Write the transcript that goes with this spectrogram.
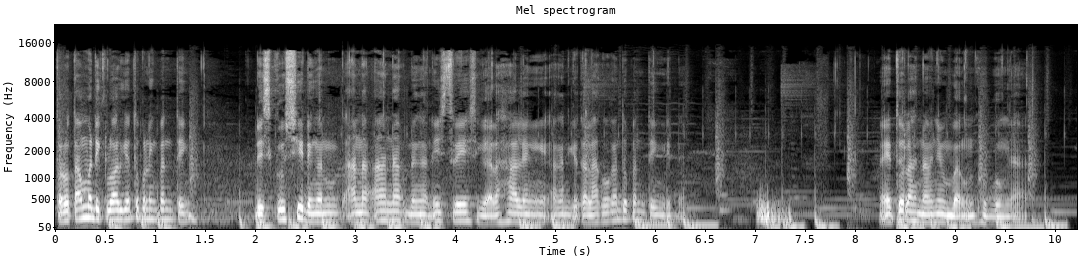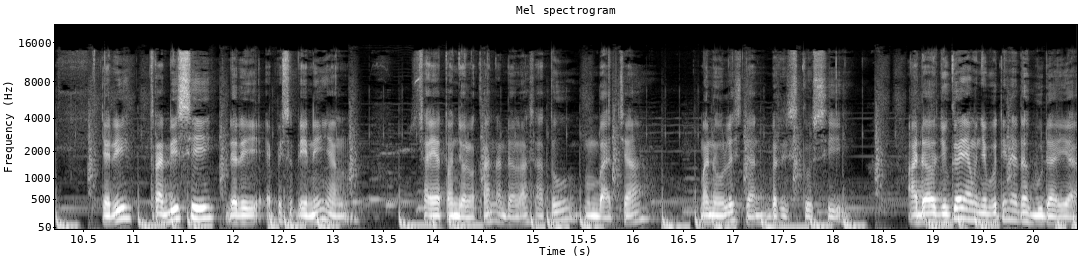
Terutama di keluarga itu paling penting. Diskusi dengan anak-anak, dengan istri, segala hal yang akan kita lakukan itu penting gitu. Nah, itulah namanya membangun hubungan. Jadi, tradisi dari episode ini yang saya tonjolkan adalah satu membaca, menulis dan berdiskusi. Ada juga yang menyebut ini adalah budaya,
